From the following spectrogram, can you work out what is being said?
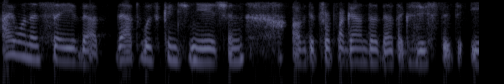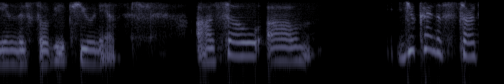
I want to say that that was continuation of the propaganda that existed in the Soviet Union. Uh, so um, you kind of start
